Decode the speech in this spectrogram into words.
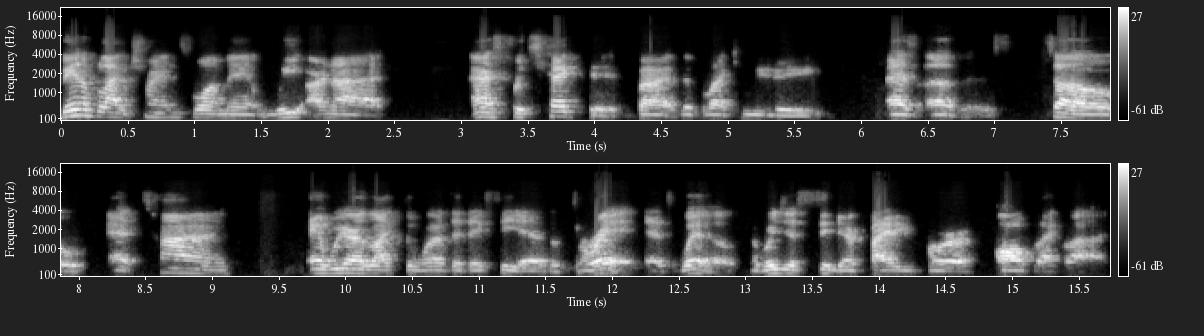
being a black trans woman, we are not as protected by the black community as others. So at times, and we are like the ones that they see as a threat as well. So we're just sitting there fighting for all black lives.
